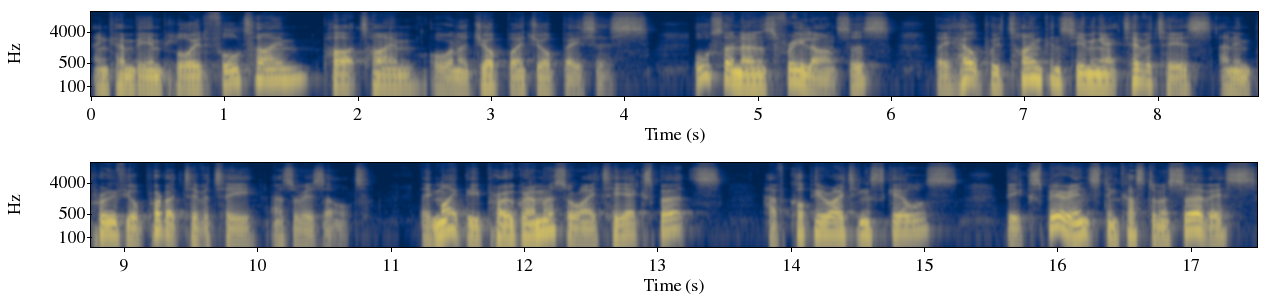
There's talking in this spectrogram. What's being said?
and can be employed full time, part time, or on a job by job basis. Also known as freelancers, they help with time consuming activities and improve your productivity as a result. They might be programmers or IT experts, have copywriting skills, be experienced in customer service,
